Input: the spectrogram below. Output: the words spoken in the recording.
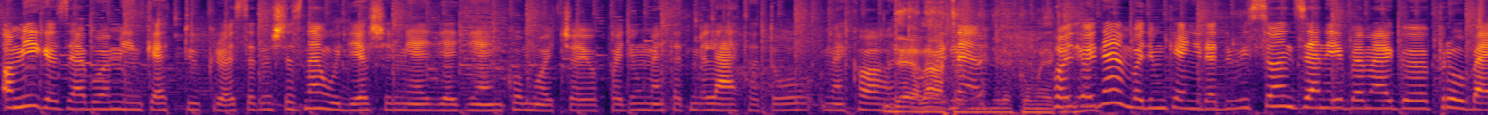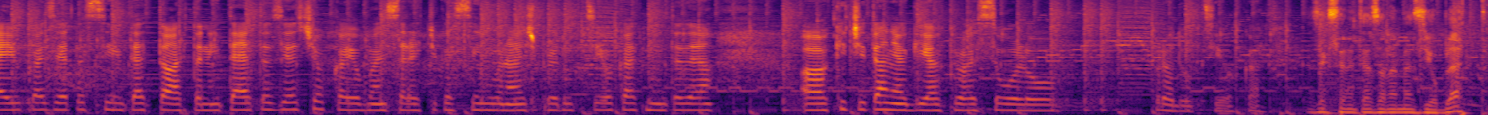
ami igazából minket tükröz. Tehát most ez nem úgy érts, hogy mi egy, egy ilyen komoly csajok vagyunk, mert tehát látható, meg hallható, De hogy látod, nem, mennyire komolyak hogy, vagyunk. hogy nem vagyunk ennyire, de viszont zenébe meg próbáljuk azért a szintet tartani, tehát azért sokkal jobban szeretjük a színvonalas produkciókat, mint az a, a kicsit anyagiakról szóló produkciókat. Ezek szerint ez a lemez jobb lett?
